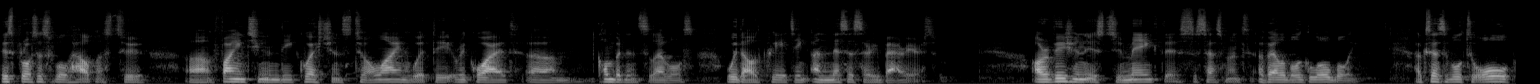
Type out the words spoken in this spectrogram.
This process will help us to uh, fine-tune the questions to align with the required um, competence levels without creating unnecessary barriers. Our vision is to make this assessment available globally, accessible to all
